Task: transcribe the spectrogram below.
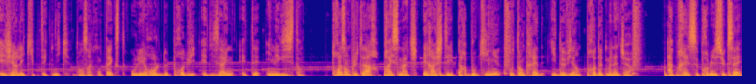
et gère l'équipe technique dans un contexte où les rôles de produit et design étaient inexistants. Trois ans plus tard, Price Match est racheté par Booking où Tancred y devient Product Manager. Après ce premier succès,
